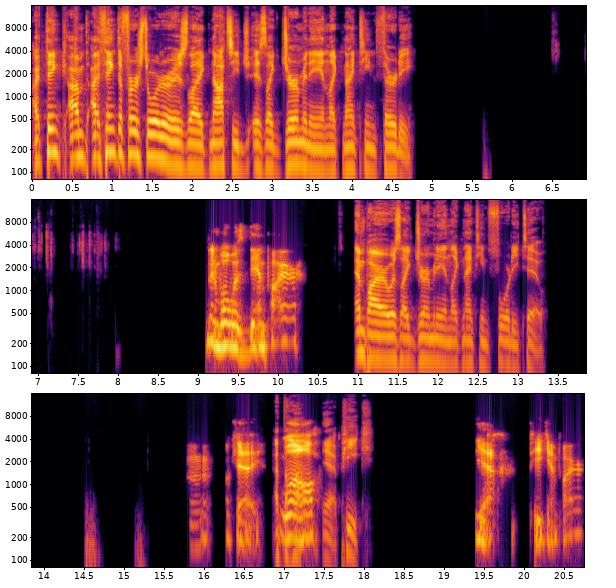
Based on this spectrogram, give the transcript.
I think um, I think the first order is like Nazi is like Germany in like 1930. Then what was the empire? Empire was like Germany in like 1942. Uh, okay. well, high, yeah, peak. Yeah, peak empire.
